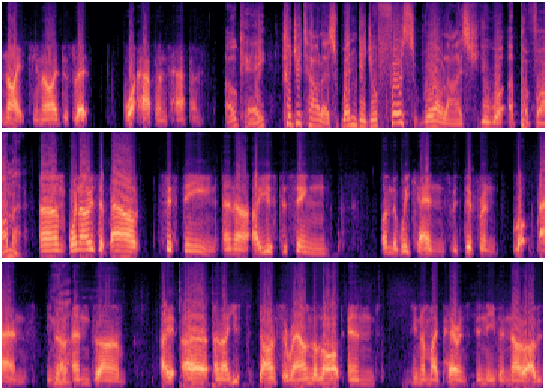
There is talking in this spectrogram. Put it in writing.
night. You know, I just let what happens happen. Okay. Could you tell us when did you first realize you were a performer? Um, when I was about 15, and uh, I used to sing on the weekends with different rock bands, you know, Yeah. and um, I uh, and I used to dance around a lot, and you know, my parents didn't even know I was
